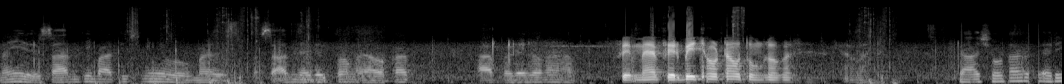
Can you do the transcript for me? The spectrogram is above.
नहीं साल की बात ही नहीं हो मैं साल नहीं देखता हूँ मैं औकात आप बड़े हो ना आप। फिर मैं फिर भी छोटा हूँ तुम लोगों से क्या बात है। क्या छोटा अरे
